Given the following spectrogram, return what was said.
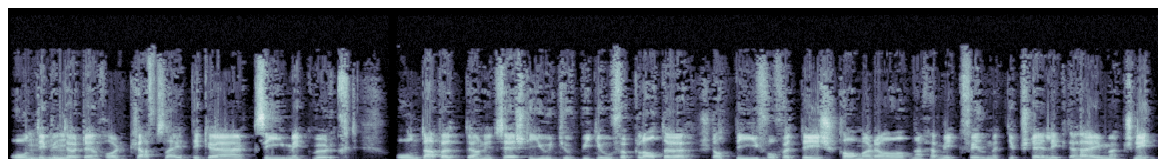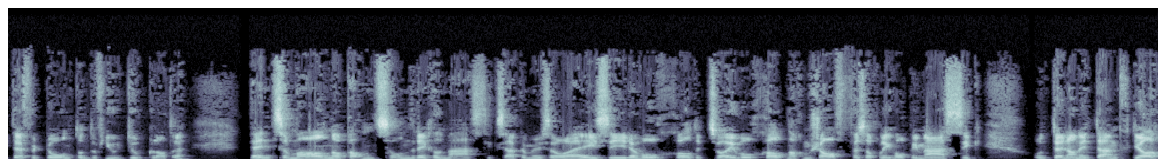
Und mhm. ich bin mhm. dort dann in der Geschäftsleitung äh, gewesen, mitgewirkt. Und eben, da habe ich das erste YouTube-Video aufgeladen, Stativ auf den Tisch, Kamera, nachher mitgefilmt, die Bestellung daheim geschnitten, vertont und auf YouTube geladen dann zumal noch ganz unregelmäßig, sagen wir so eins in einer Woche oder zwei Wochen halt nach dem Arbeiten, so ein bisschen hobbymässig. Und dann habe ich gedacht, ja,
